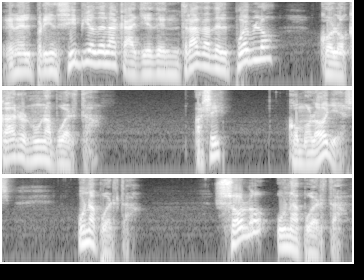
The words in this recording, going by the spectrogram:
En el principio de la calle de entrada del pueblo colocaron una puerta. Así, como lo oyes, una puerta. Solo una puerta.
